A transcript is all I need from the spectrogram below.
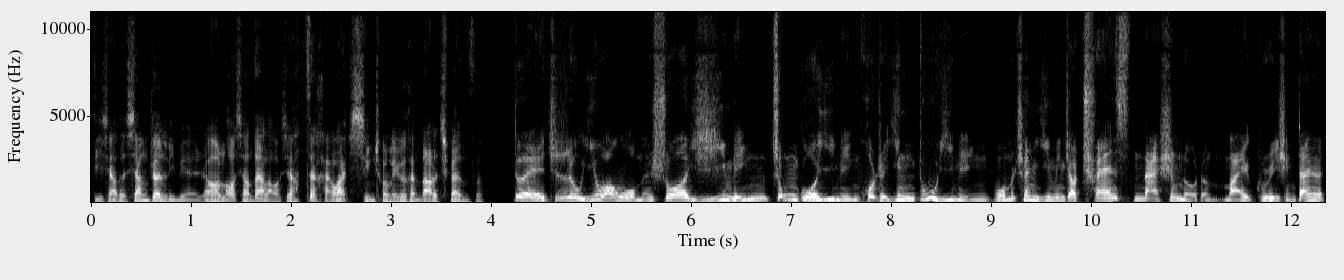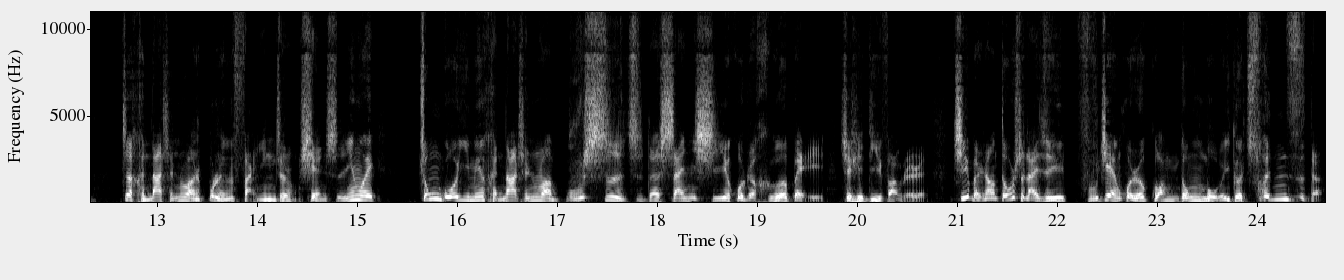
底下的乡镇里面，然后老乡带老乡在海外形成了一个很大的圈子。对，其实以往我们说移民，中国移民或者印度移民，我们称移民叫 transnational 的 migration，但是这很大程度上是不能反映这种现实，因为。中国移民很大程度上不是指的山西或者河北这些地方的人，基本上都是来自于福建或者广东某一个村子的，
